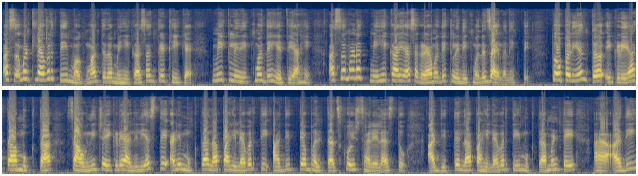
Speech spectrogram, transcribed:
असं म्हटल्यावरती मग मात्र मिहिका सांगते ठीक आहे मी क्लिनिकमध्ये येते आहे. असं म्हणत मिहिका या सगळ्यामध्ये क्लिनिकमध्ये जायला निघते. तोपर्यंत इकडे आता मुक्ता सावनीच्या इकडे आलेली असते आणि मुक्ताला पाहिल्यावरती आदित्य भलताच खुश झालेला असतो. आदित्यला पाहिल्यावरती मुक्ता म्हणते आधी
